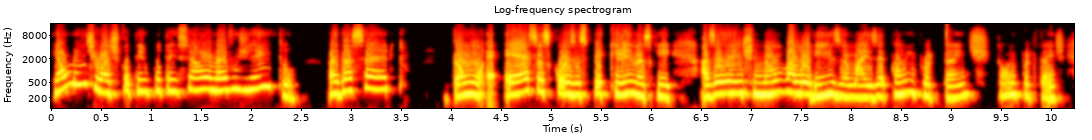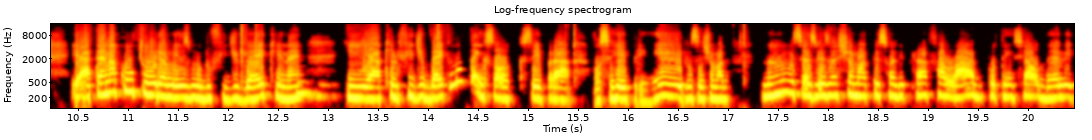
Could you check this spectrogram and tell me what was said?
realmente eu acho que eu tenho potencial, eu levo jeito vai dar certo. Então, é, é essas coisas pequenas que às vezes a gente não valoriza, mas é tão importante, tão importante. E até na cultura mesmo do feedback, né? Uhum. Que aquele feedback não tem só que ser para você reprimir, você chamar. Não, você às vezes vai chamar a pessoa ali para falar do potencial dela. E,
